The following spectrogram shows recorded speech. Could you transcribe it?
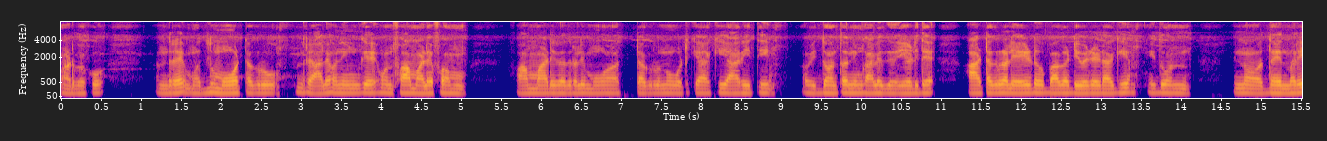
ಮಾಡಬೇಕು. ಅಂದರೆ ಮೊದಲು ಮೂವತ್ತು ಟಗರು, ಅಂದರೆ ಆಲೆ ನಿಮಗೆ ಒಂದು ಫಾರ್ಮ್ ಹಳೆ ಫಾರ್ಮ್ ಫಾರ್ಮ್ ಮಾಡಿರೋದ್ರಲ್ಲಿ ಮೂವತ್ತು ಟಗರನ್ನು ಒಟ್ಟಿಗೆ ಹಾಕಿ ಯಾವ ರೀತಿ ಅವಿದ್ದು ಅಂತ ನಿಮ್ಗೆ ಆಗಲೇ ಹೇಳಿದೆ. ಆ ಟಗರಲ್ಲಿ ಎರಡು ಭಾಗ ಡಿವೈಡೆಡ್ ಆಗಿ ಇದು ಒಂದು ಇನ್ನೂ ಹದಿನೈದು ಮರಿ,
